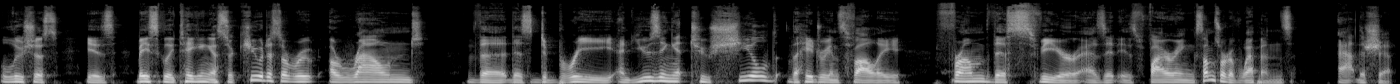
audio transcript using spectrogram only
Lucius is basically taking a circuitous route around the this debris and using it to shield the Hadrian's Folly from this sphere as it is firing some sort of weapons at the ship.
